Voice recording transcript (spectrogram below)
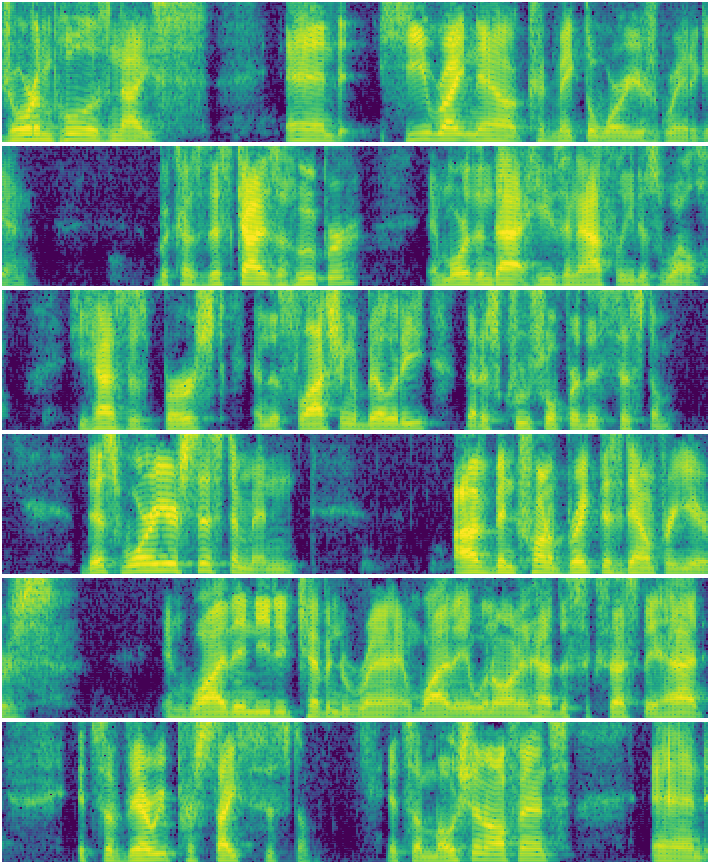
Jordan Poole is nice. And he right now could make the Warriors great again because this guy's a hooper. And more than that, he's an athlete as well. He has this burst and the slashing ability that is crucial for this system. This Warrior system, and I've been trying to break this down for years and why they needed Kevin Durant and why they went on and had the success they had. It's a very precise system. It's a motion offense and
